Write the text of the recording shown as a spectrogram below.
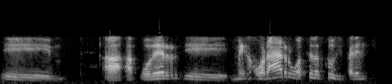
eh, a, a poder eh, mejorar o hacer las cosas diferentes.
